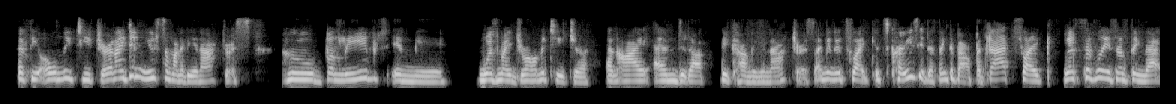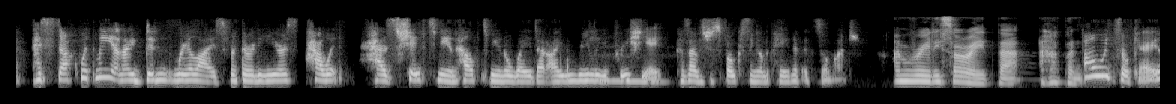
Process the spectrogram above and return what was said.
that the only teacher, and I didn't used to want to be an actress, who believed in me was my drama teacher and I ended up becoming an actress. I mean, it's like, it's crazy to think about, but that's like, that's definitely something that has stuck with me. And I didn't realize for 30 years how it has shaped me and helped me in a way that I really appreciate mm. because I was just focusing on the pain of it so much. I'm really sorry that happened. Oh, it's okay.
